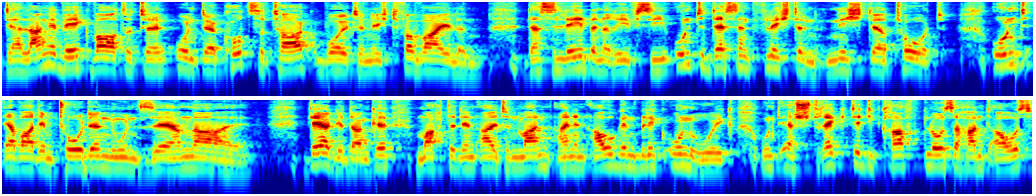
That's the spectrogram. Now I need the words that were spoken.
Der lange Weg wartete und der kurze Tag wollte nicht verweilen. Das Leben rief sie und dessen Pflichten, nicht der Tod. Und er war dem Tode wurde nun sehr nahe. Der Gedanke machte den alten Mann einen Augenblick unruhig, und er streckte die kraftlose Hand aus,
